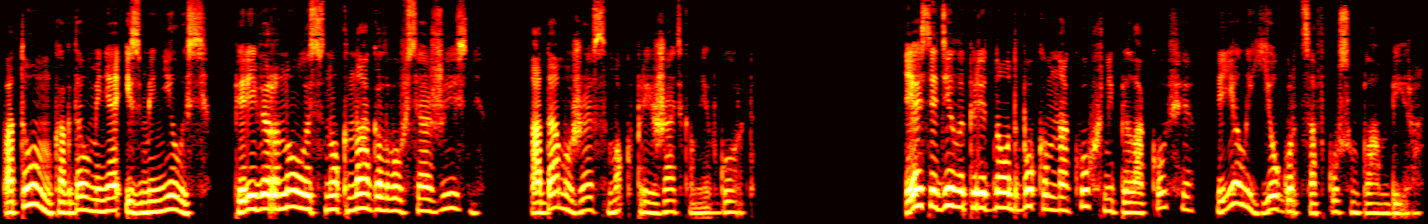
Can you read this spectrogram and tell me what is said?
Потом, когда у меня изменилась, перевернулась ног на голову вся жизнь, Адам уже смог приезжать ко мне в город. Я сидела перед ноутбуком на кухне, пила кофе ела йогурт со вкусом пломбира.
